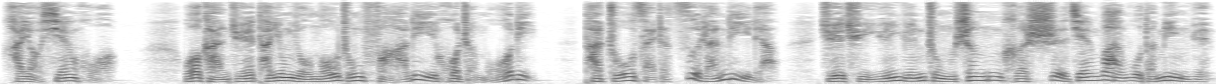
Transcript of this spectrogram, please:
还要鲜活。”我感觉他拥有某种法力或者魔力，他主宰着自然力量，攫取芸芸众生和世间万物的命运。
